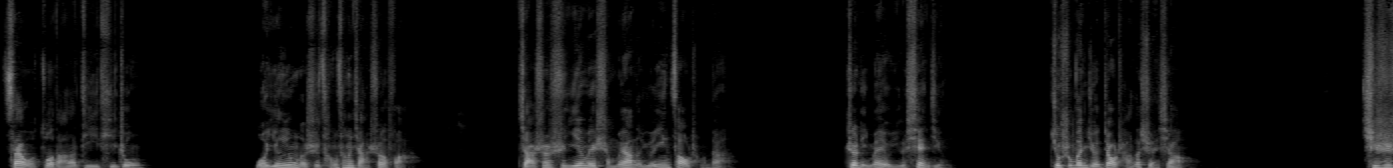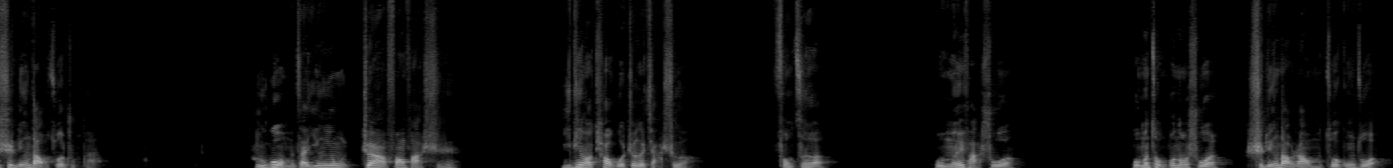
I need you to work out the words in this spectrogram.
在我作答的第一题中，我应用的是层层假设法。假设是因为什么样的原因造成的？这里面有一个陷阱，就是问卷调查的选项其实是领导做主的。如果我们在应用这样方法时，一定要跳过这个假设，否则。我们没法说，我们总不能说是领导让我们做工作，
